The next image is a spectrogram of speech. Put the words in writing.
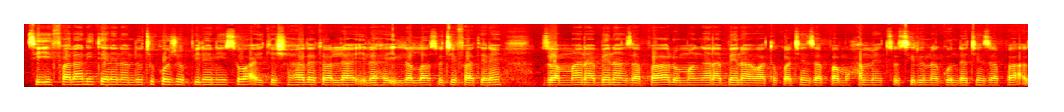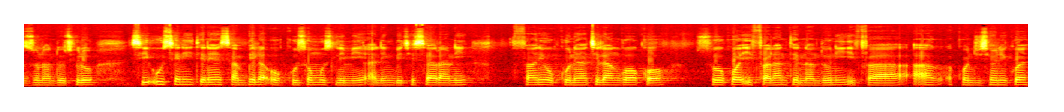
si ifa lani tene na ndoti kojo pile ni so ay ke shahadatu allah ilaha illa allah so ti tene zo amana bena zapa lo mangana bena watu kwa chenza pa muhammed so siri na gonda chenza pa azuna lo si useni tene sambila okuso muslimi aling biti sarani fani lango tilangoko so kuwa ifalante nanduni ifa a conditioni kuwa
